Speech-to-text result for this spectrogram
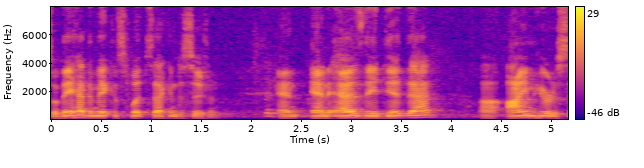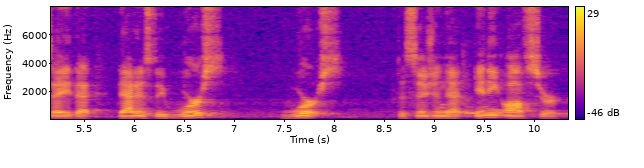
So they had to make a split-second decision. And, and as they did that, uh, I'm here to say that that is the worst, worst decision that any officer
